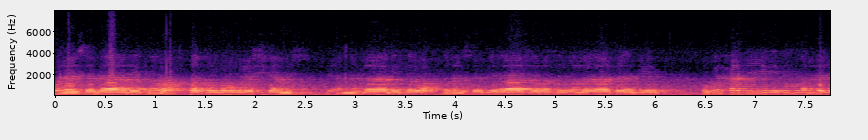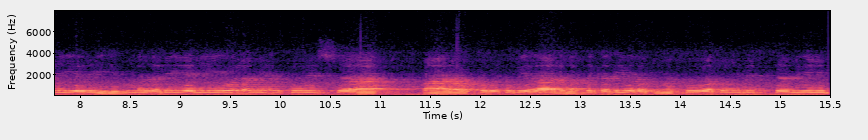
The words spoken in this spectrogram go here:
وليس ذلك وقت طلوع الشمس. لأن ذلك الوقت ليس بهاجرة ولا تهجير وفي الحديث ثم الذي يليه ثم الذي يليه ولم يذكر الساعة قال والطرق بهذا اللفظ كثيرة مذكورة في التمهيد.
